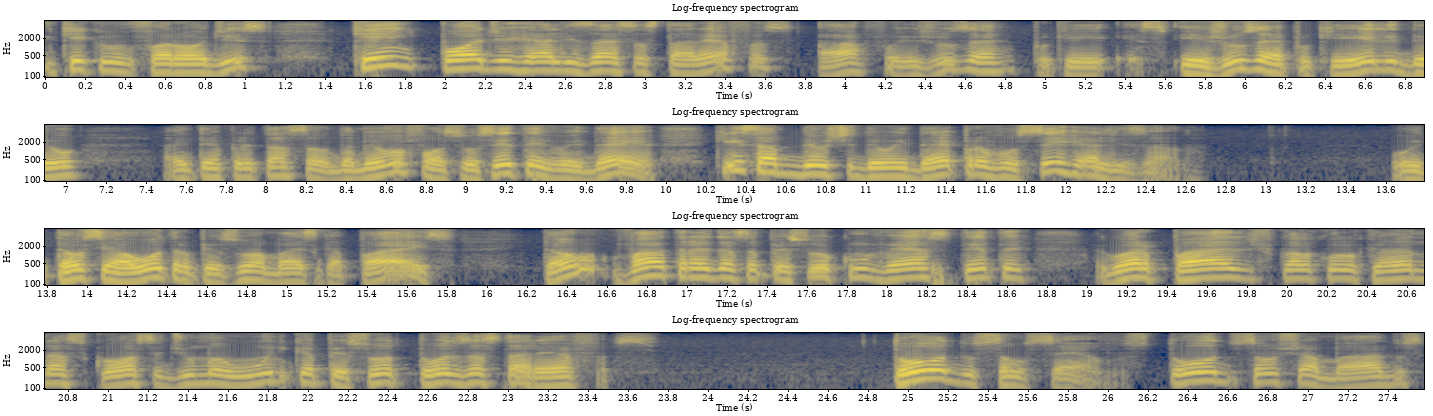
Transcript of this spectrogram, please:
o que, que o faraó disse? Quem pode realizar essas tarefas? Ah, foi José, porque e José, porque ele deu a interpretação. Da mesma forma, se você teve uma ideia, quem sabe Deus te deu a ideia para você realizá-la. Ou então, se há outra pessoa mais capaz, então vá atrás dessa pessoa, converse, tenta. Agora pare de ficar colocando nas costas de uma única pessoa todas as tarefas. Todos são servos, todos são chamados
